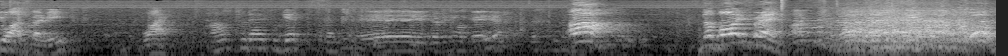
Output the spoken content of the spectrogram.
you are, Ashbury. Why? How could I forget such Hey, is everything okay here? Ah! The boyfriend! oh!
